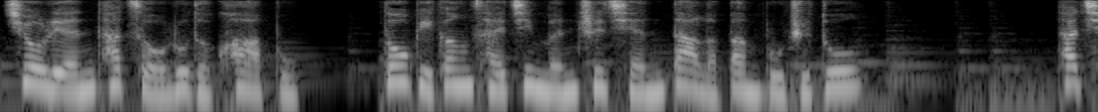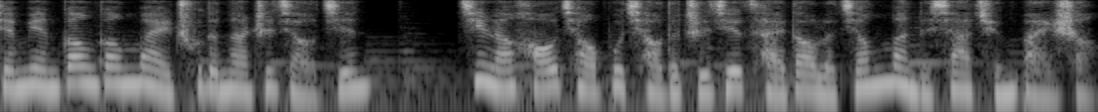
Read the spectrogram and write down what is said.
就连他走路的跨步，都比刚才进门之前大了半步之多。他前面刚刚迈出的那只脚尖，竟然好巧不巧的直接踩到了江曼的下裙摆上。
